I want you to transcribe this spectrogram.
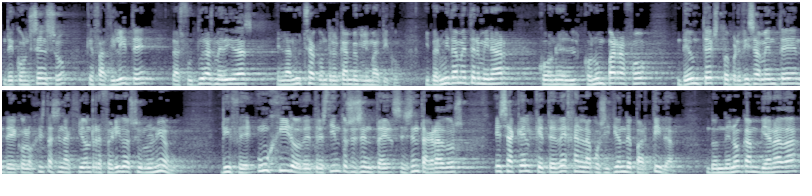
de consenso que facilite las futuras medidas en la lucha contra el cambio climático. Y permítame terminar con, con un párrafo de un texto precisamente de Ecologistas en Acción referido a su reunión. Dice, un giro de 360 grados es aquel que te deja en la posición de partida, donde no cambia nada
